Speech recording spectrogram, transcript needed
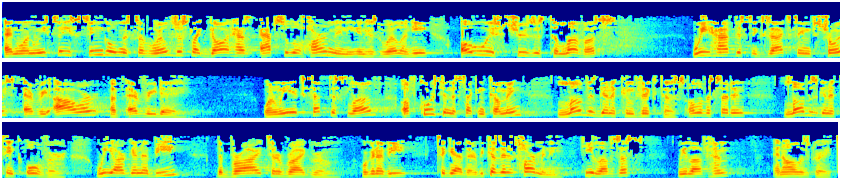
And when we say singleness of will, just like God has absolute harmony in His will and He always chooses to love us, we have this exact same choice every hour of every day. When we accept this love, of course, in the second coming, love is going to convict us. All of a sudden, love is going to take over. We are going to be the bride to the bridegroom. We're going to be together because there's harmony. He loves us, we love Him, and all is great.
